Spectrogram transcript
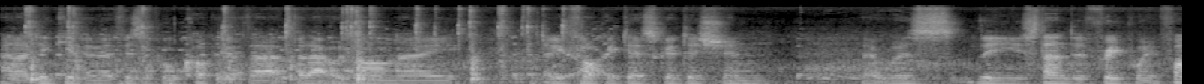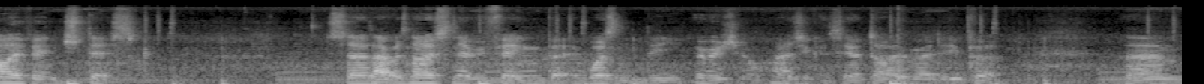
and I did give him a physical copy of that, but that was on a, a floppy disk edition that was the standard 3.5 inch disc. So that was nice and everything, but it wasn't the original. As you can see, I've died already, but um,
